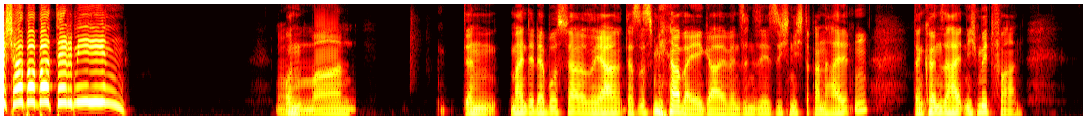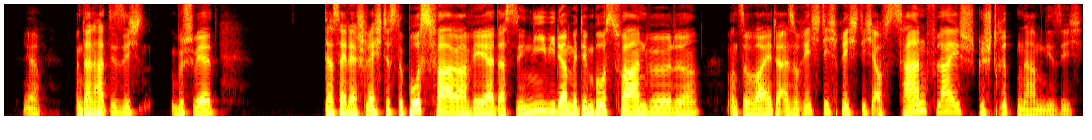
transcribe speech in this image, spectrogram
ich habe aber Termin. Oh und- Mann. dann meinte der Busfahrer so, ja, das ist mir aber egal, wenn sie sie sich nicht dran halten, dann können sie halt nicht mitfahren. Ja. Und dann hat sie sich beschwert, dass er der schlechteste Busfahrer wäre, dass sie nie wieder mit dem Bus fahren würde und so weiter. Also richtig, richtig aufs Zahnfleisch gestritten haben die sich.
